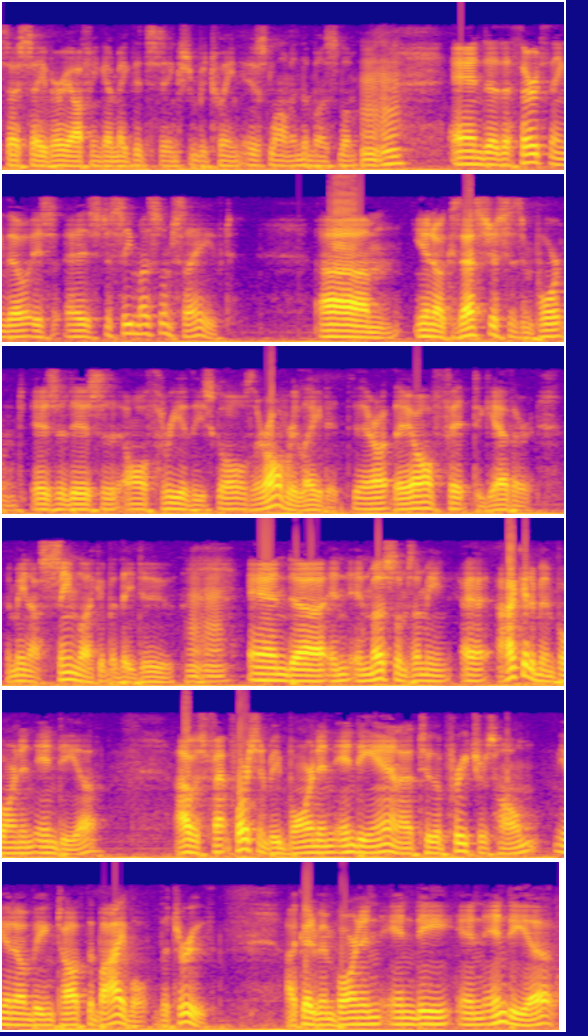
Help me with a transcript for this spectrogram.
as I say very often, you got to make the distinction between Islam and the Muslim. Mm-hmm. And uh, the third thing, though, is is to see Muslims saved. Um, you know, because that's just as important as it is all three of these goals. They're all related. They they all fit together. They may not seem like it, but they do. Mm-hmm. And uh, in, in Muslims, I mean, uh, I could have been born in India. I was fortunate to be born in Indiana to a preacher's home, you know, being taught the Bible, the truth. I could have been born in Indi- in India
